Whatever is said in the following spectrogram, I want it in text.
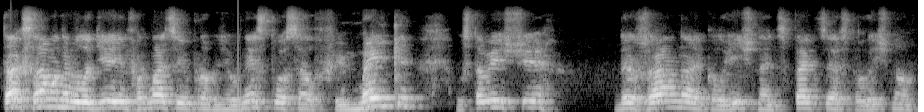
Так само не володіє інформацією про будівництво селфімейки у ставищі Державна екологічна інспекція столичного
